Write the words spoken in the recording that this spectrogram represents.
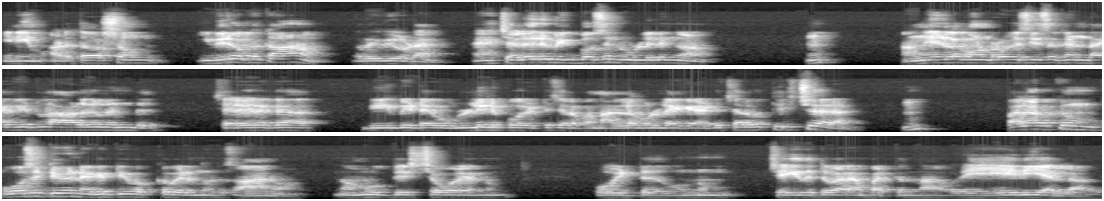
ഇനിയും അടുത്ത വർഷവും ഇവരൊക്കെ കാണും റിവ്യൂ ഇടാൻ. ഏഹ് ചിലർ ബിഗ് ബോസിന്റെ ഉള്ളിലും കാണും. അങ്ങനെയുള്ള കോൺട്രവേഴ്സീസ് ഒക്കെ ഉണ്ടാക്കിയിട്ടുള്ള ആളുകളുണ്ട്. ചിലവരൊക്കെ ബിബിയുടെ ഉള്ളിൽ പോയിട്ട് ചിലപ്പോൾ നല്ല പുള്ളിയൊക്കെ ആയിട്ട് ചിലപ്പോൾ തിരിച്ചു വരാൻ. പലർക്കും പോസിറ്റീവ് നെഗറ്റീവ് ഒക്കെ വരുന്ന ഒരു സാധനമാണ്. നമ്മൾ ഉദ്ദേശിച്ച പോലെയൊന്നും പോയിട്ട് ഒന്നും ചെയ്തിട്ട് വരാൻ പറ്റുന്ന ഒരു ഏരിയ അല്ല അത്.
